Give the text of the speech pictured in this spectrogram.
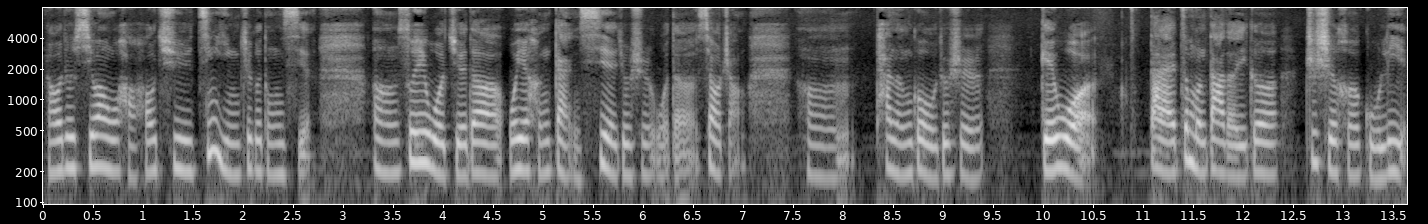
然后就希望我好好去经营这个东西，嗯，所以我觉得我也很感谢，就是我的校长，嗯，他能够就是给我带来这么大的一个支持和鼓励，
